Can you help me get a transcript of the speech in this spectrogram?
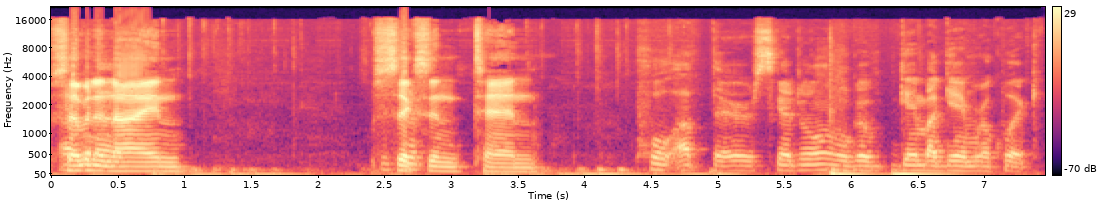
seven and gonna- nine, six and ten. Pull up their schedule and we'll go game by game real quick.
